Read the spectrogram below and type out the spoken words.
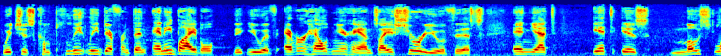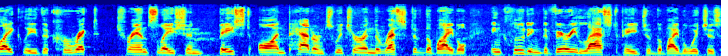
which is completely different than any Bible that you have ever held in your hands. I assure you of this. And yet, it is most likely the correct translation based on patterns which are in the rest of the Bible, including the very last page of the Bible, which is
